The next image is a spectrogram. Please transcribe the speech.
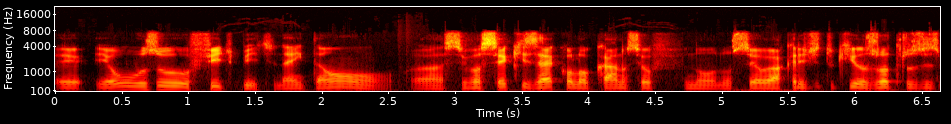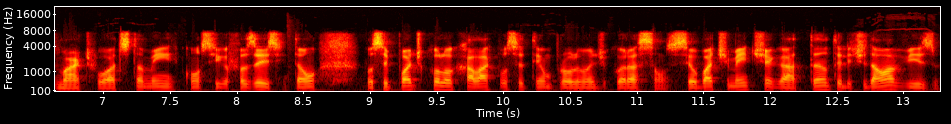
Eu, eu uso Fitbit, né? Então, uh, se você quiser colocar no seu, no, no seu. Eu acredito que os outros smartwatches também consigam fazer isso. Então, você pode colocar lá que você tem um problema de coração. Se seu batimento chegar a tanto, ele te dá um aviso.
